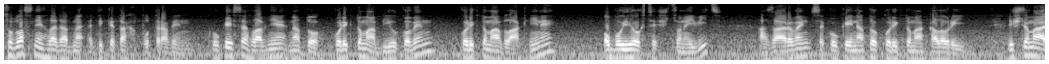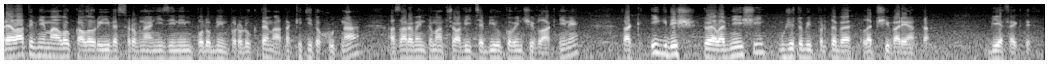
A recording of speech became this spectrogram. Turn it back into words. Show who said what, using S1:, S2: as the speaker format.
S1: Co vlastně hledat na etiketách potravin? Koukej se hlavně na to, kolik to má bílkovin, kolik to má vlákniny, obojího chceš co nejvíc a zároveň se koukej na to, kolik to má kalorií. Když to má relativně málo kalorií ve srovnání s jiným podobným produktem a taky ti to chutná a zároveň to má třeba více bílkovin či vlákniny, tak i když to je levnější, může to být pro tebe lepší varianta. Be effective.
